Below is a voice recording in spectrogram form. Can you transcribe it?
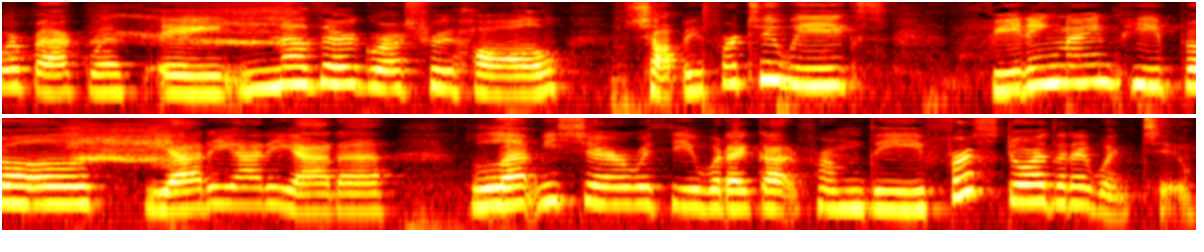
we're back with another grocery haul. Shopping for two weeks, feeding nine people, yada yada yada. Let me share with you what I got from the first store that I went to.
